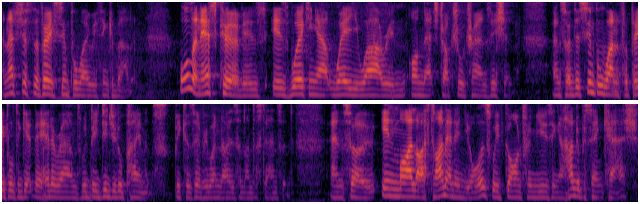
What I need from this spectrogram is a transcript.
And that's just the very simple way we think about it. All an S curve is, is working out where you are in, on that structural transition. And so the simple one for people to get their head around would be digital payments, because everyone knows and understands it. And so in my lifetime and in yours, we've gone from using 100% cash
